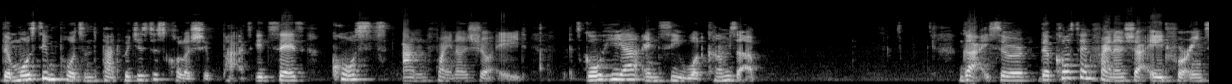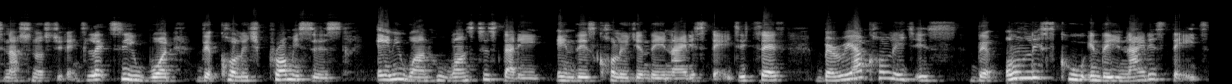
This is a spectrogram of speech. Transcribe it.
the most important part, which is the scholarship part. It says costs and financial aid. Let's go here and see what comes up guys so the cost and financial aid for international students let's see what the college promises anyone who wants to study in this college in the United States. It says Berea College is the only school in the United States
